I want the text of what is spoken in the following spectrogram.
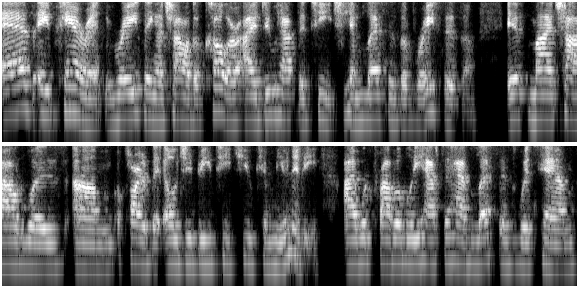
as a parent raising a child of color, I do have to teach him lessons of racism. If my child was um, a part of the LGBTQ community, I would probably have to have lessons with him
